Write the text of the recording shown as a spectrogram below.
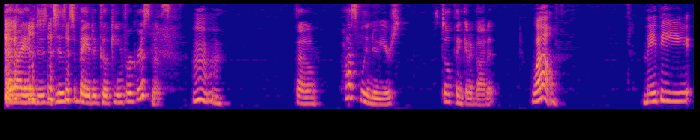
that I anticipated cooking for Christmas. Mm. So possibly New Year's. Still thinking about it. Well, maybe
